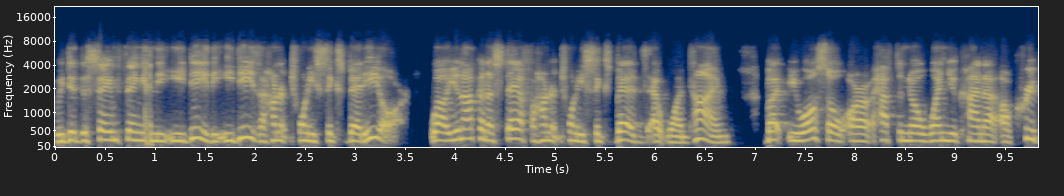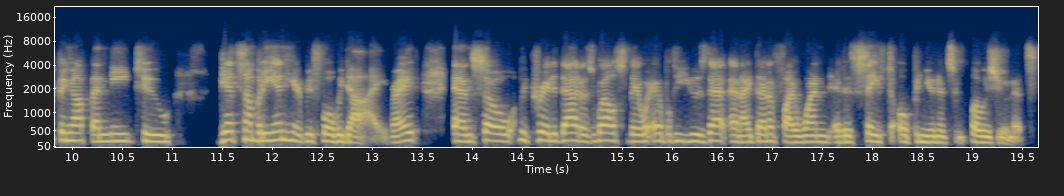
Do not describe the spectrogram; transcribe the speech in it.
We did the same thing in the ED. The ED is 126 bed ER. Well, you're not going to staff 126 beds at one time but you also are have to know when you kind of are creeping up and need to get somebody in here before we die, right? And so we created that as well. So they were able to use that and identify when it is safe to open units and close units.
